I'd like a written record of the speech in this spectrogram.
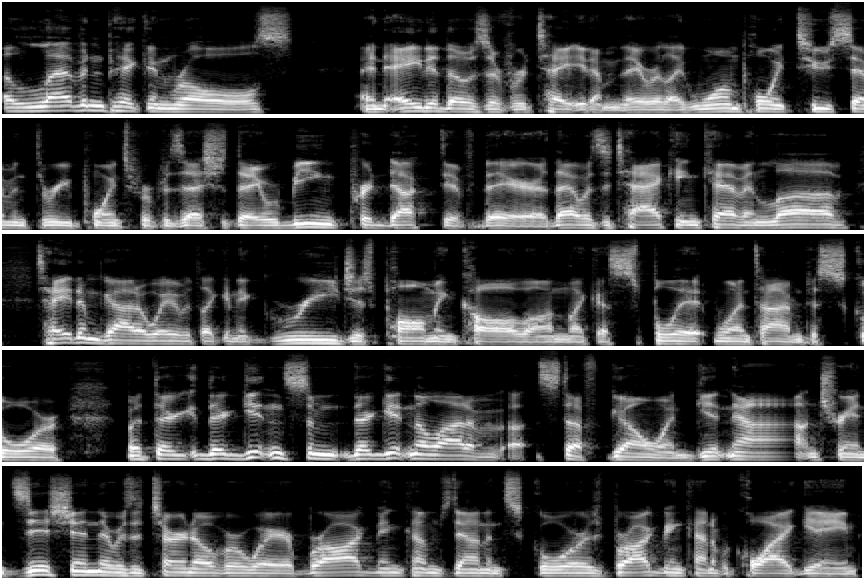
eleven pick and rolls. And eight of those are for Tatum. They were like 1.273 points per possession. They were being productive there. That was attacking Kevin Love. Tatum got away with like an egregious palming call on like a split one time to score. But they're they're getting some they're getting a lot of uh, stuff going, getting out in transition. There was a turnover where Brogdon comes down and scores. Brogdon kind of a quiet game.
